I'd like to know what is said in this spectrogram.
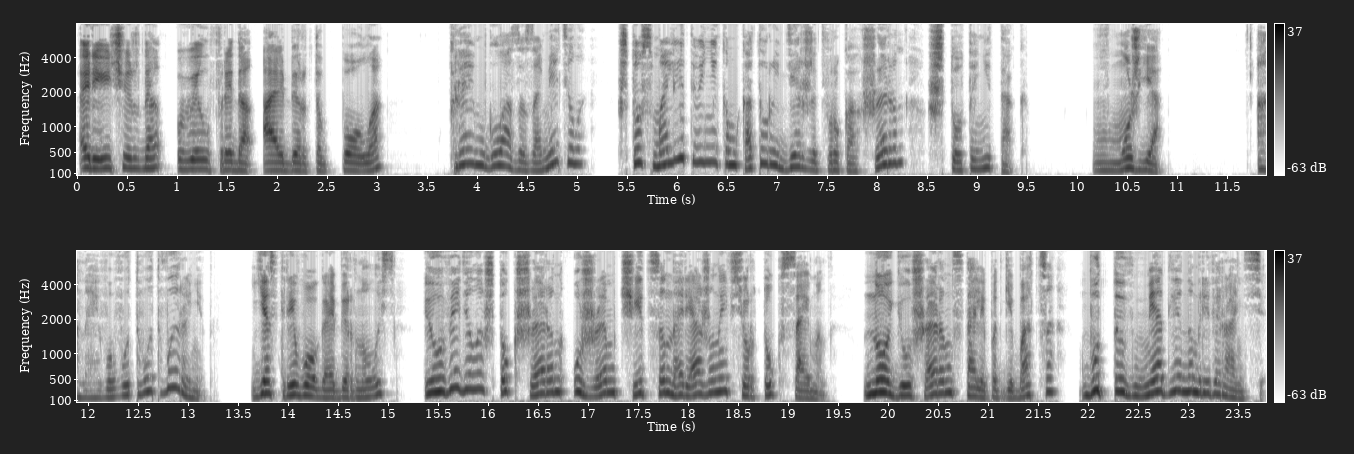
Ричарда Уилфреда Альберта Пола, краем глаза заметила, что с молитвенником, который держит в руках Шерон, что-то не так. В мужья. Она его вот-вот выронит. Я с тревогой обернулась и увидела, что к Шерон уже мчится наряженный в сюртук Саймон. Ноги у Шерон стали подгибаться, будто в медленном реверансе,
